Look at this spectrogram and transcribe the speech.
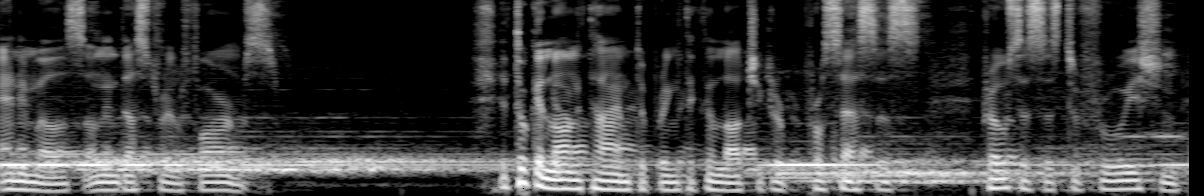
animals on industrial farms. It took a long time to bring technological processes processes to fruition,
